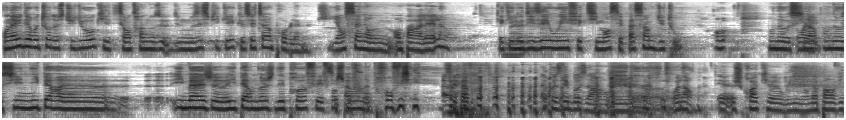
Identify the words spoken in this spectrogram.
On a eu des retours de studios qui étaient en train de nous, de nous expliquer que c'était un problème, qui enseignent en, en parallèle et qui Ouais. nous disaient oui, effectivement, c'est pas simple du tout. On, on a aussi, Voilà. on a aussi une hyper euh, image euh, hyper moche des profs et C'est franchement, pas on n'a pas envie. C'est pas vrai. à cause des beaux-arts, oui. euh, voilà. Je crois que oui, on n'a pas envie.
